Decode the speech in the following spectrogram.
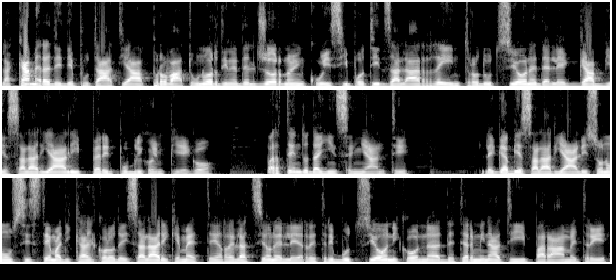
La Camera dei Deputati ha approvato un ordine del giorno in cui si ipotizza la reintroduzione delle gabbie salariali per il pubblico impiego, partendo dagli insegnanti. Le gabbie salariali sono un sistema di calcolo dei salari che mette in relazione le retribuzioni con determinati parametri,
